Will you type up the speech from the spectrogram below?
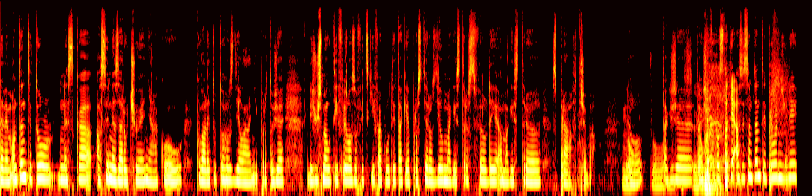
nevím, on ten titul dneska asi nezaručuje nějakou kvalitu toho vzdělání, protože když už jsme u té filozofické fakulty, tak je prostě rozdíl magistr z fildy a magistr z práv třeba. No, jo, to takže, asi takže v podstatě asi jsem ten titul nikdy,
